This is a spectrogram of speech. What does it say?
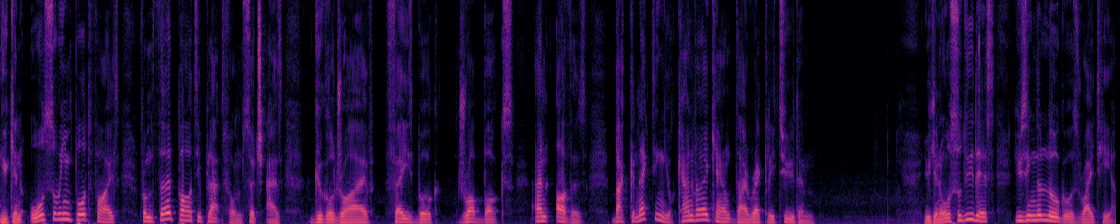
you can also import files from third-party platforms such as Google Drive, Facebook, Dropbox, and others by connecting your Canva account directly to them. You can also do this using the logos right here.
